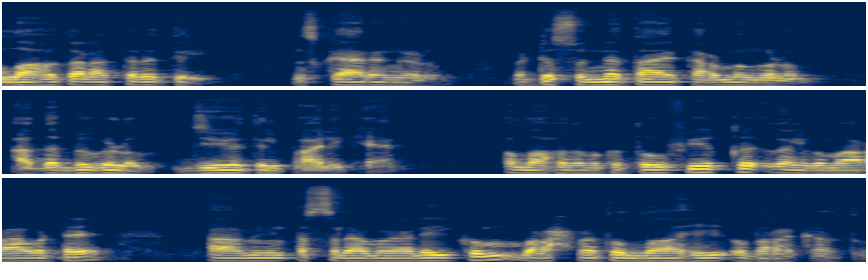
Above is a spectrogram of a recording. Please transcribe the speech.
അള്ളാഹുത്താൽ അത്തരത്തിൽ നിസ്കാരങ്ങളും മറ്റു സുന്നത്തായ കർമ്മങ്ങളും അദബുകളും ജീവിതത്തിൽ പാലിക്കാൻ അള്ളാഹു നമുക്ക് തൗഫീഖ് നൽകുമാറാവട്ടെ. ആമീൻ. അസ്സലാമു അലൈക്കും വറഹമത്തല്ലാഹി വബർക്കാത്തു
